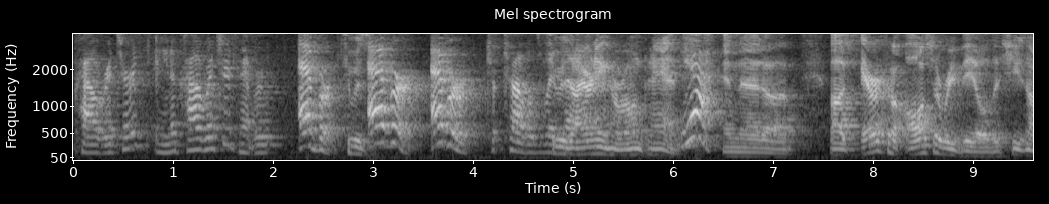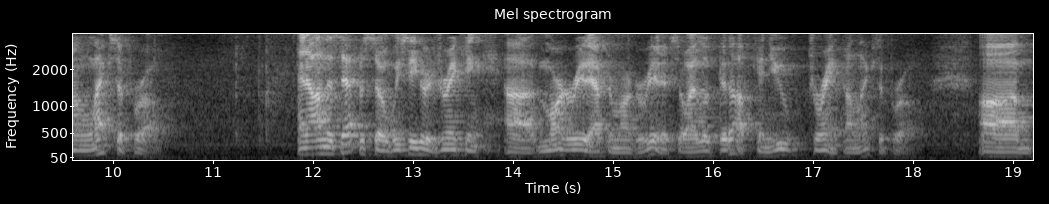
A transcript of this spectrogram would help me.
Kyle Richards. And you know Kyle Richards never, ever, She was- ever, ever tra- travels with She was them. ironing her own pants. Yeah. And that uh, uh, Erika also revealed that she's on Lexapro. And on this episode, we see her drinking uh, margarita after margarita. So I looked it up. Can you drink on Lexapro? Um,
